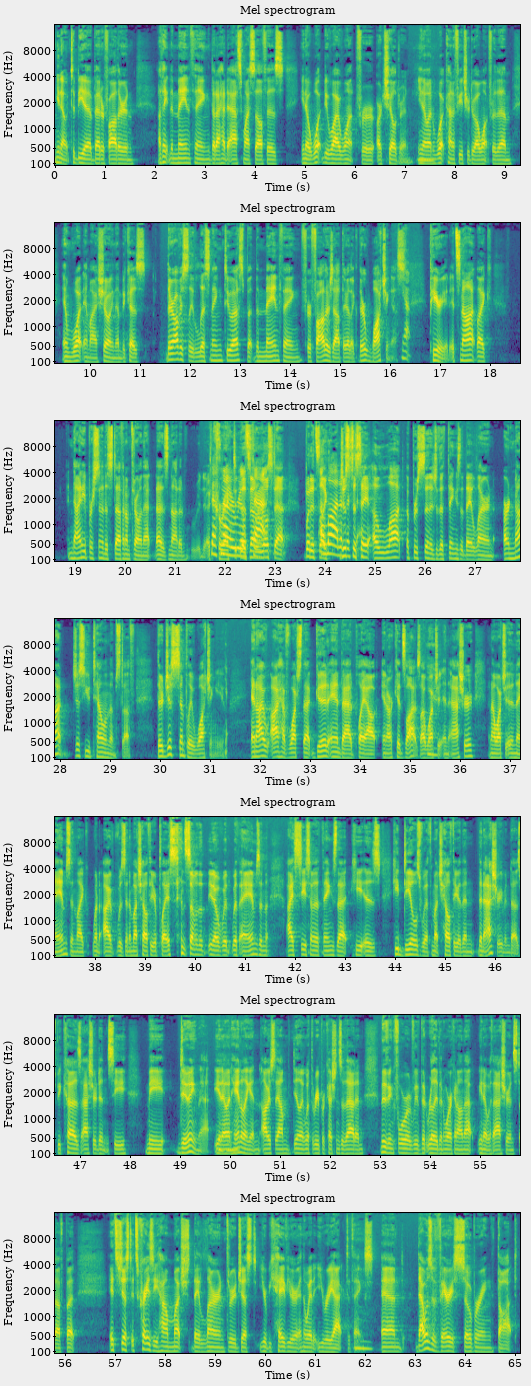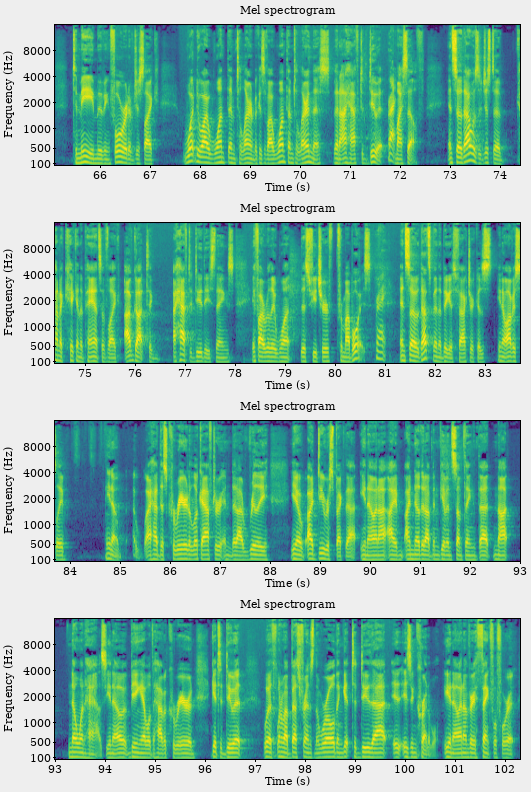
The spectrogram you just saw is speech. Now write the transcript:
you know, to be a better father. And I think the main thing that I had to ask myself is, you know, what do I want for our children? You know, mm-hmm. and what kind of future do I want for them? And what am I showing them? Because they're obviously listening to us, but the main thing for fathers out there, like they're watching us. Yeah. Period. It's not like ninety percent of the stuff, and I'm throwing that. That is not a, a That's not a correct. real that's not a real stat. But it's like lot of just to say a lot of percentage of the things that they learn are not just you telling them stuff. They're just simply watching you. And I, I have watched that good and bad play out in our kids' lives. I watch it in Asher and I watch it in Ames. And like when I was in a much healthier place and some of the, you know, with, with Ames and I see some of the things that he is, he deals with much healthier than, than Asher even does because Asher didn't see me doing that, you know, and mm-hmm. handling it. And obviously I'm dealing with the repercussions of that. And moving forward, we've been, really been working on that, you know, with Asher and stuff. But it's just it's crazy how much they learn through just your behavior and the way that you react to things mm-hmm. and that was a very sobering thought to me moving forward of just like what do i want them to learn because if i want them to learn this then i have to do it Right. myself and so that was just a kind of kick in the pants of like i've got to i have to do these things if i really want this future for my boys Right. and so that's been the biggest factor because you know obviously you know, I had this career to look after and that I really, you know, I do respect that, you know, and I, I, I know that I've been given something that not, no one has, you know, being able to have a career and get to do it with one of my best friends in the world and get to do that is, is incredible, you know, and I'm very thankful for it.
